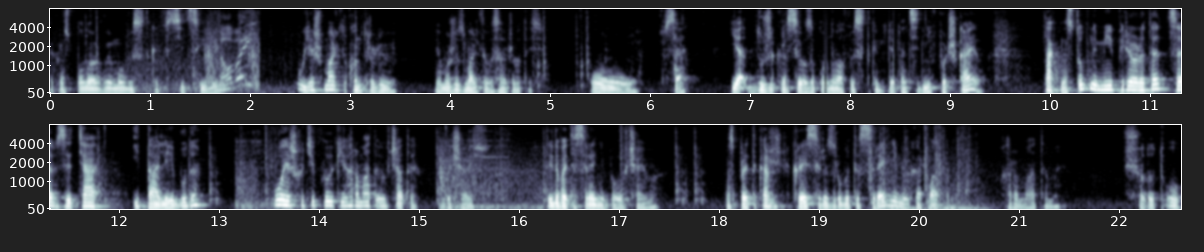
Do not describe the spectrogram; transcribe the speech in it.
Якраз плануємо висадки в. Готовий? У, я ж Мальту контролюю. Я можу з Мальти висаджуватись. О, все. Я дуже красиво запланував висадки. 15 днів почекаю. Так, наступний мій пріоритет це взяття Італії буде. О, я ж хотів великі гармати вивчати. Вибачаюсь. Ти давайте середні повивчаємо. Насправді кажуть, крейсери зробити середніми гарматами. Гарматами. Що тут? У.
